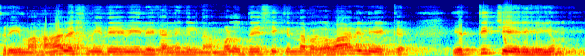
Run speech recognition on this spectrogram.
ശ്രീ മഹാലക്ഷ്മി ദേവിയിലേക്ക് അല്ലെങ്കിൽ നമ്മൾ ഉദ്ദേശിക്കുന്ന ഭഗവാനിലേക്ക് എത്തിച്ചേരുകയും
